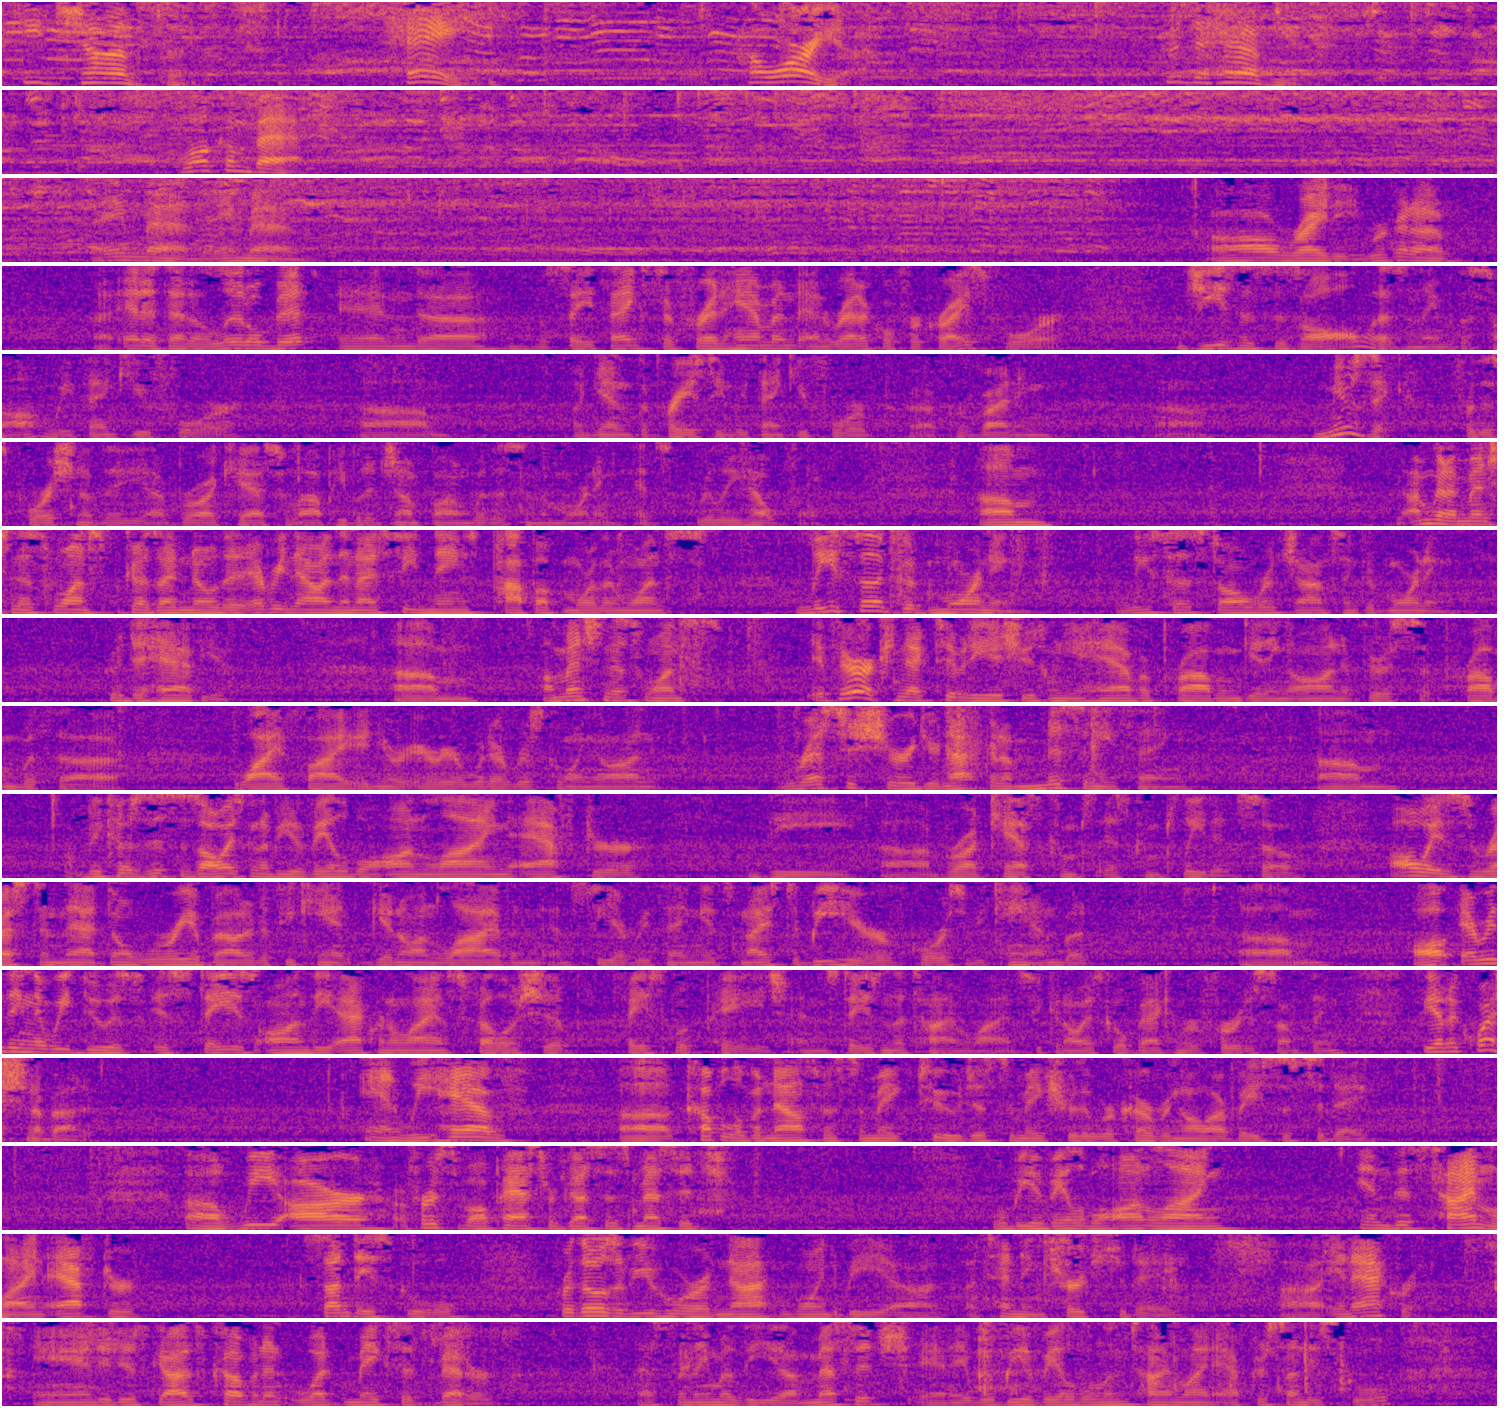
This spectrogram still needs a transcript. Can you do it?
Jackie Johnson. Hey, how are you? Good to have you. Welcome back. Amen. Amen. All righty. We're going to uh, edit that a little bit and uh, we'll say thanks to Fred Hammond and Radical for Christ for Jesus is All as the name of the song. We thank you for, um, again, the praise team. We thank you for uh, providing uh, music for this portion of the uh, broadcast to allow people to jump on with us in the morning. It's really helpful. Um, I'm going to mention this once because I know that every now and then I see names pop up more than once. Lisa, good morning. Lisa Stalwart Johnson, good morning. Good to have you. Um, I'll mention this once. If there are connectivity issues when you have a problem getting on, if there's a problem with uh, Wi Fi in your area or whatever is going on, rest assured you're not going to miss anything um, because this is always going to be available online after the uh, broadcast com- is completed. So always rest in that. Don't worry about it if you can't get on live and, and see everything. It's nice to be here, of course, if you can, but um, all, everything that we do is, is, stays on the Akron Alliance Fellowship Facebook page and stays in the timeline, so you can always go back and refer to something if you had a question about it. And we have a couple of announcements to make too, just to make sure that we're covering all our bases today. Uh, we are, first of all, Pastor Gus's message will be available online in this timeline after Sunday school for those of you who are not going to be uh, attending church today uh, in Akron. And it is God's covenant, what makes it better. That's the name of the uh, message, and it will be available in the timeline after Sunday school.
